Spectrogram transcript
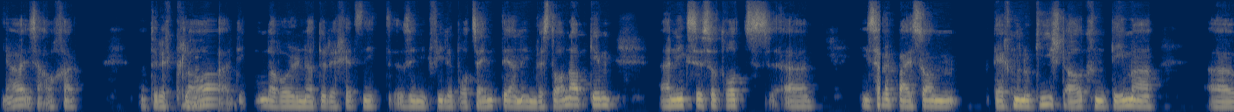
Ja, ist auch natürlich mhm. klar. Die Kunden wollen natürlich jetzt nicht, nicht viele Prozente an Investoren abgeben. Äh, nichtsdestotrotz äh, ist halt bei so einem technologiestarken Thema, äh,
